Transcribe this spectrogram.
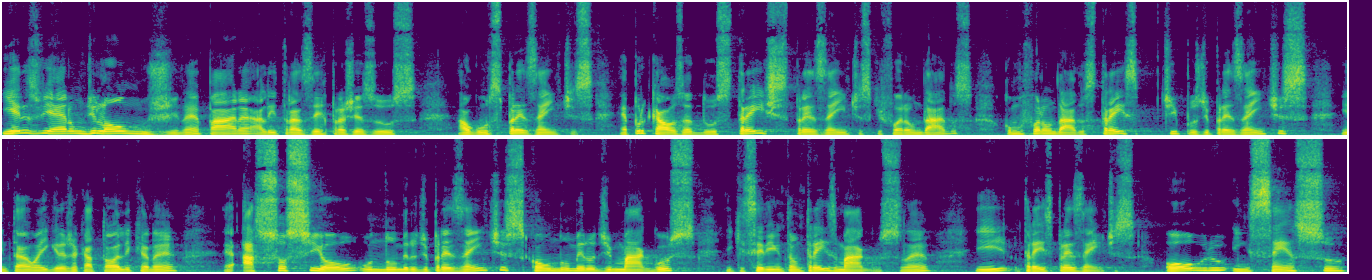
E eles vieram de longe né, para ali trazer para Jesus alguns presentes. É por causa dos três presentes que foram dados, como foram dados três tipos de presentes, então a Igreja Católica né, é, associou o número de presentes com o número de magos, e que seriam então três magos, né, e três presentes: ouro, incenso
